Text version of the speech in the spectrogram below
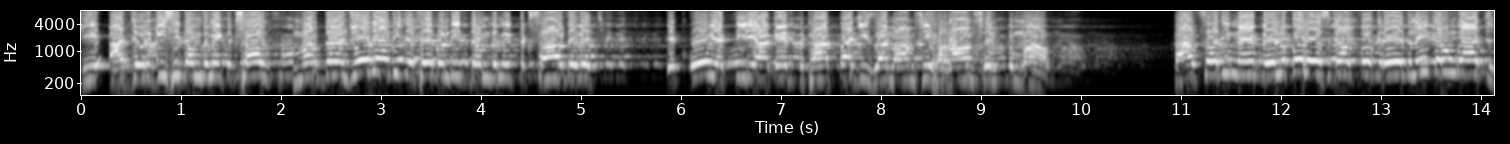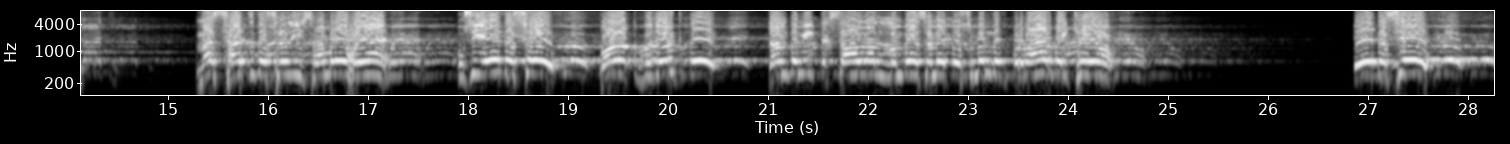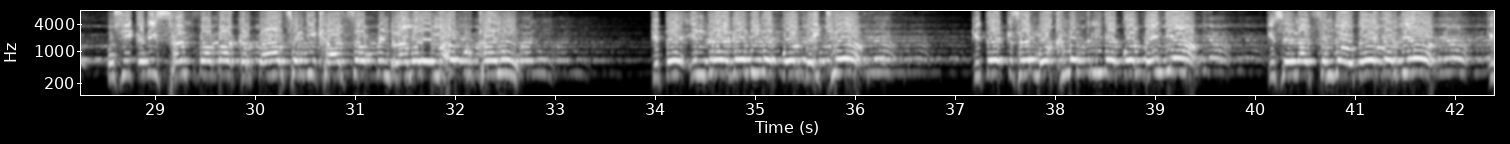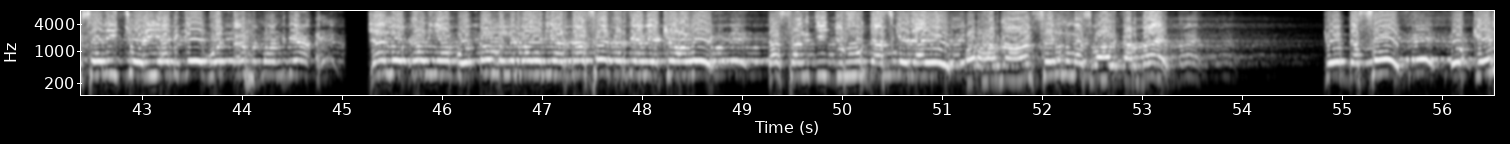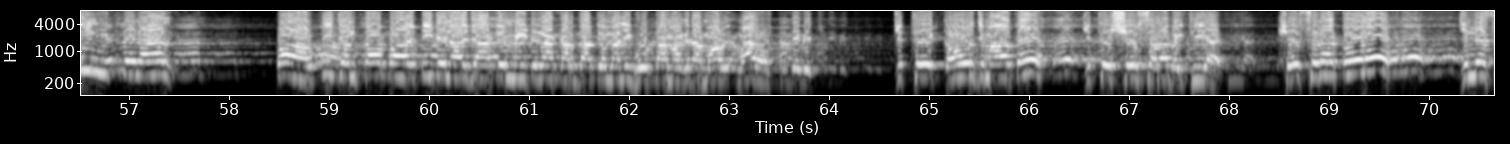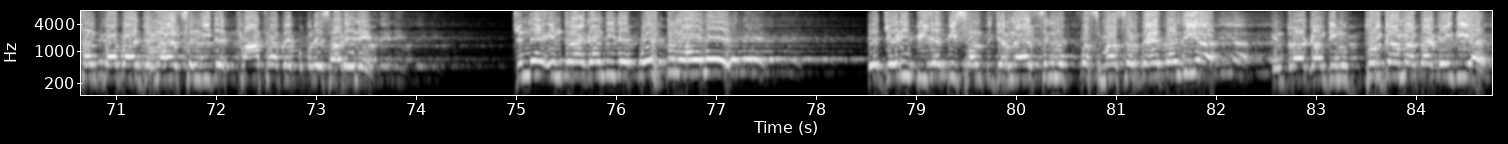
ਕਿ ਅੱਜ ਵਰਗੀ ਸੀ ਦਮਦਮੀ ਟਕਸਾਲ? ਮਰਦਾਂ ਯੋਧਿਆਂ ਦੀ ਜਥੇਬੰਦੀ ਦਮਦਮੀ ਟਕਸਾਲ ਦੇ ਵਿੱਚ। ਇੱਕ ਉਹ ਵਿਅਕਤੀ ਲਿਆ ਕੇ ਬਿਠਾਤਾ ਜਿਸ ਦਾ ਨਾਮ ਸੀ ਹਰਨਾਮ ਸਿੰਘ ਧੁਮਾ ਖਾਲਸਾ ਜੀ, ਮੈਂ ਬਿਲਕੁਲ ਇਸ ਗੱਲ ਤੋਂ ਗਰੇਜ਼ ਨਹੀਂ ਕਰੂੰਗਾ ਅੱਜ। ਮੈਂ ਸੱਚ ਦੱਸਣ ਲਈ ਸਾਹਮਣੇ ਹੋਇਆ ਤੁਸੀਂ ਇਹ ਦੱਸੋ, ਬਹੁਤ ਬਜ਼ੁਰਗ ਤੇ ਦਮਦਮੀ ਟਕਸਾਲ ਨਾਲ ਲੰਬੇ ਸਮੇਂ ਤੋਂ ਸੰਬੰਧਿਤ ਪਰਿਵਾਰ ਬੈਠੇ ਹੋ ਇਹ ਦੱਸਿਓ ਤੁਸੀਂ ਕਦੀ ਸੰਤ ਬਾਬਾ ਕਰਤਾਰ ਸਿੰਘ ਜੀ ਖਾਲਸਾ ਪਿੰਡਰਾਂ ਵਾਲੇ ਮਹਾਂਪੁਰਖਾਂ ਨੂੰ ਕਿਤੇ ਇੰਦਰਾ ਗਾਂਧੀ ਦੇ ਕੋਲ ਬੈਠਿਆ ਕਿਤੇ ਕਿਸੇ ਮੁੱਖ ਮੰਤਰੀ ਦੇ ਕੋਲ ਬੈਠਿਆ ਕਿਸੇ ਨਾਲ ਸਮਝੌਤੇ ਕਰਦਿਆਂ ਕਿਸੇ ਲਈ ਝੋਲੀ ਅੱਡ ਕੇ ਵੋਟਾਂ ਮੰਗਦਿਆਂ ਜਾਂ ਲੋਕਾਂ ਦੀਆਂ ਵੋਟਾਂ ਮੰਗਣ ਵਾਲਿਆਂ ਦੀਆਂ ਅਰਦਾਸਾਂ ਕਰਦਿਆਂ ਵੇਖਿਆ ਹੋਵੇ ਤਾਂ ਸੰਗਤ ਜੀ ਜਰੂਰ ਦੱਸ ਕੇ ਜਾਇਓ। ਪਰ ਹਰਨਾਮ ਸਿੰਘ ਨੂੰ ਮੈਂ ਸਵਾਲ ਕਰਦਾ ਕਿ ਉਹ ਦੱਸੇ ਉਹ ਕਿਹੜੀ ਨੀਤ ਦੇ ਨਾਲ ਭਾਰਤੀ ਜਨਤਾ ਪਾਰਟੀ ਦੇ ਨਾਲ ਜਾ ਕੇ ਮੀਟਿੰਗਾਂ ਕਰਦਾ ਤੇ ਉਹਨਾਂ ਲਈ ਵੋਟਾਂ ਮੰਗਦਾ ਮਹਾਰਾਸ਼ਟਰ ਦੇ ਵਿੱਚ। ਜਿੱਥੇ ਕੌਣ ਜਮਾਤ ਹੈ? ਜਿੱਥੇ ਸ਼ਿਵ ਸੈਨਾ ਬੈਠੀ ਹੈ। ਸ਼ਿਵ ਸੈਨਾ ਕੌਣ ਹੈ? ਜਿਨੇ ਸੰਤ ਬਾਬਾ ਜਰਨੈਲ ਸਿੰਘ ਜੀ ਦੇ ਥਾਂ ਥਾਂ ਤੇ ਪੁਤਲੇ ਸਾੜੇ ਨੇ। ਜਿਨੇ ਇੰਦਰਾ ਗਾਂਧੀ ਦੇ ਪੋਸਟਰ ਲਾਏ ਨੇ। ਤੇ ਜਿਹੜੀ ਬੀਜੇਪੀ ਸੰਤ ਜਰਨੈਲ ਸਿੰਘ ਨੂੰ ਭਸਮਾ ਸਰਦੈਤ ਆਂਦੀ ਆ, ਇੰਦਰਾ ਗਾਂਧੀ ਨੂੰ ਦੁਰਗਾ ਮਾਤਾ ਕਹਿੰਦੀ ਆ।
